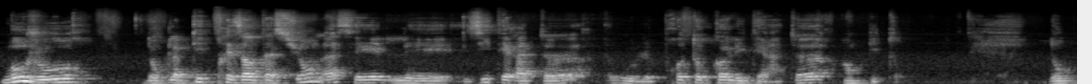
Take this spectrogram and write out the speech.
Bonjour. Donc la petite présentation, là, c'est les itérateurs ou le protocole itérateur en Python. Donc,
